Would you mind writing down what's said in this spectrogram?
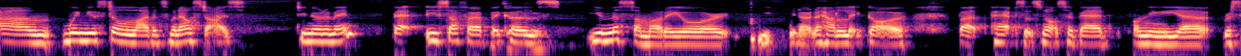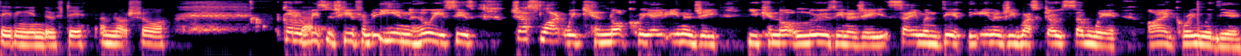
um, when you're still alive and someone else dies. Do you know what I mean? That you suffer because exactly you miss somebody or you, you don't know how to let go. But perhaps it's not so bad on the uh, receiving end of death. I'm not sure. Got a message here from Ian who he says, just like we cannot create energy, you cannot lose energy. Same in death, the energy must go somewhere. I agree with you.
